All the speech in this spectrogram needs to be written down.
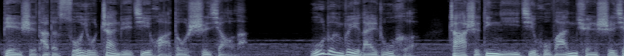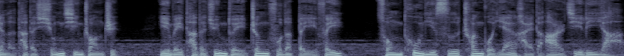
便使他的所有战略计划都失效了。无论未来如何。扎士丁尼几乎完全实现了他的雄心壮志，因为他的军队征服了北非，从突尼斯穿过沿海的阿尔及利亚，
